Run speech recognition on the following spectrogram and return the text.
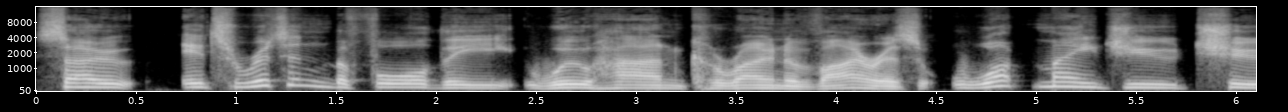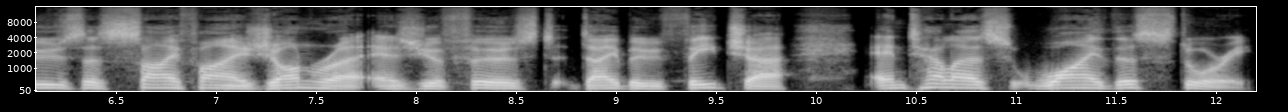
So it's written before the Wuhan coronavirus. What made you choose a sci fi genre as your first debut feature? And tell us why this story.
